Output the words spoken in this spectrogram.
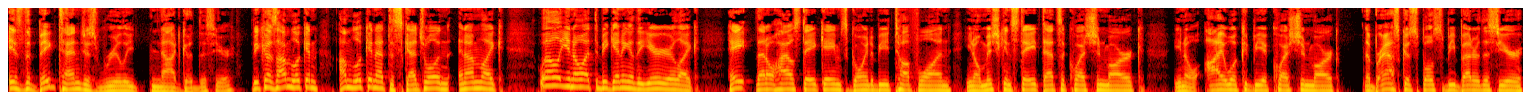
Is the Big Ten just really not good this year? Because I'm looking, I'm looking at the schedule, and and I'm like, well, you know, at the beginning of the year, you're like, hey, that Ohio State game's going to be a tough one. You know, Michigan State, that's a question mark. You know, Iowa could be a question mark. Nebraska's supposed to be better this year.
